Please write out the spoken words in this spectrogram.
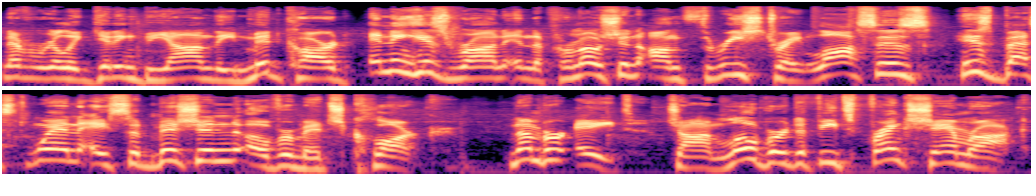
never really getting beyond the mid card, ending his run in the promotion on three straight losses, his best win a submission over Mitch Clarke. Number 8. John Lober defeats Frank Shamrock.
